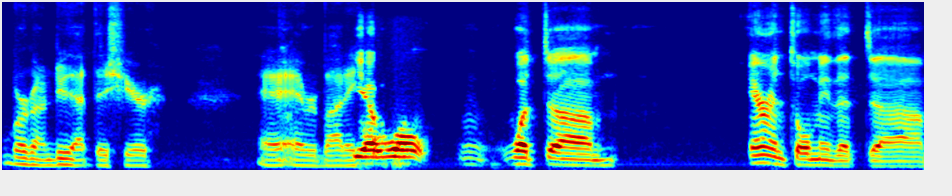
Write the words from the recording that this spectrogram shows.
we're going to do that this year. Everybody. Yeah, well, what um, Aaron told me that uh,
